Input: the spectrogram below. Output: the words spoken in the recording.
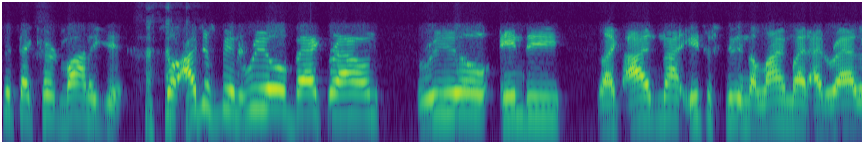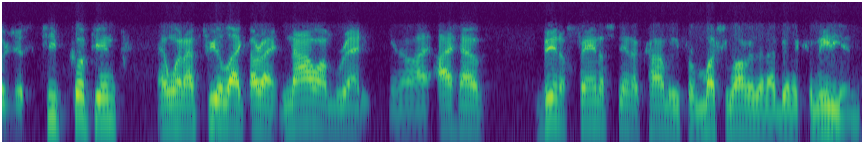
Get that Kurt Vonnegut. So I just been real background, real indie. Like I'm not interested in the limelight. I'd rather just keep cooking. And when I feel like, all right, now I'm ready. You know, I, I have been a fan of stand-up comedy for much longer than I've been a comedian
